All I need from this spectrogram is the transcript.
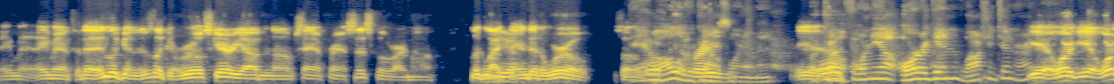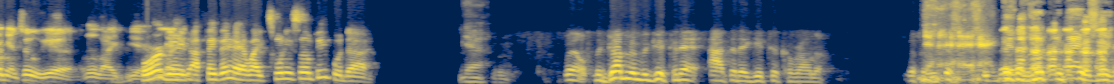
Amen. Amen to that. It's looking. It's looking real scary out in um, San Francisco right now. Look like Yeah. the end of the world. So Yeah, yeah, all over Crazy. California, man. yeah, California, Oregon, Washington, right? yeah, Oregon, yeah, Oregon too. Yeah, look like yeah, Oregon, like- I think they had like twenty some people die. Yeah. Well, the government will get to that after they get to Corona. It's a, Good luck with that shit.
